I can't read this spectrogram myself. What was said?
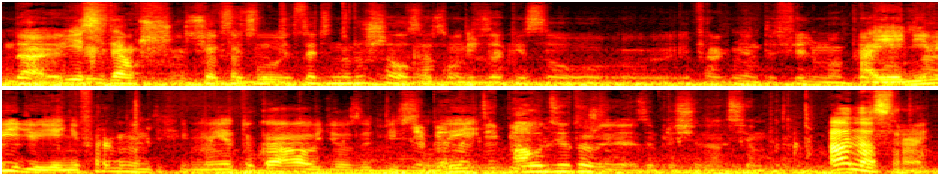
Да, Если ты- там что-то кстати, будет. ты, кстати, нарушал закон, записывал э, фрагменты фильма. А я не видео, я не фрагменты фильма, я только аудио записывал. И-. Аудио тоже запрещена съемка. А насрать.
